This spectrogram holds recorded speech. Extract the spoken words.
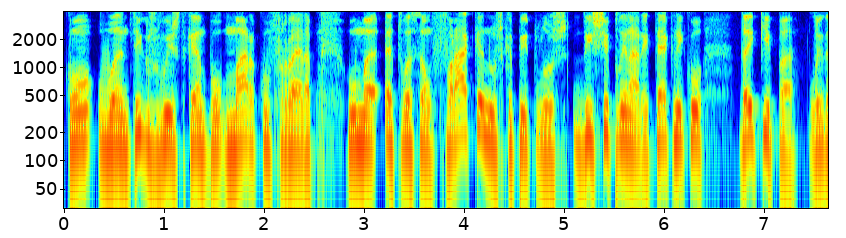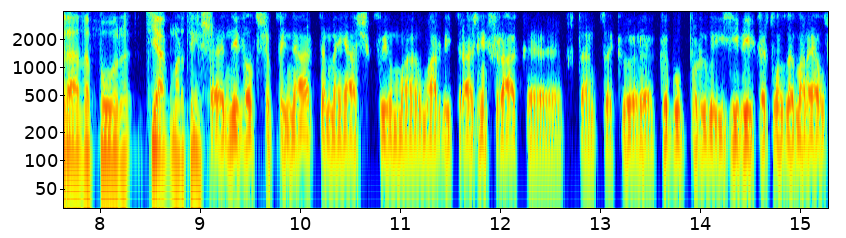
com o antigo juiz de campo Marco Ferreira. Uma atuação fraca nos capítulos disciplinar e técnico da equipa liderada por Tiago Martins. A nível disciplinar também também acho que foi uma, uma arbitragem fraca, portanto, acabou por exibir cartões amarelos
